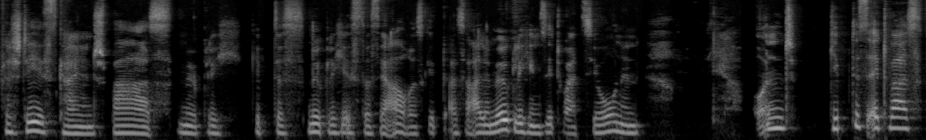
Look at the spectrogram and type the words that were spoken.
verstehst keinen Spaß? Möglich gibt es, möglich ist das ja auch. Es gibt also alle möglichen Situationen. Und gibt es etwas,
